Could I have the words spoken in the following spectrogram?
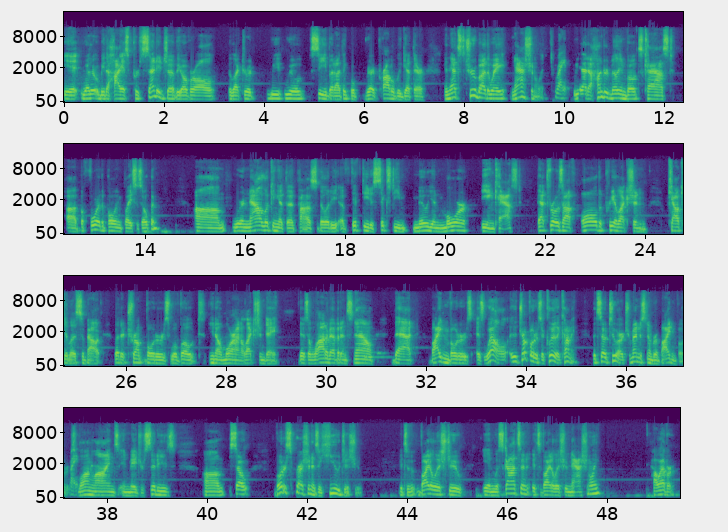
it, whether it will be the highest percentage of the overall electorate, we will see, but I think we'll very probably get there. And that's true, by the way, nationally. Right. We had 100 million votes cast uh, before the polling places open. Um, we're now looking at the possibility of 50 to 60 million more being cast that throws off all the pre-election calculus about whether Trump voters will vote, you know, more on election day. There's a lot of evidence now that Biden voters as well. The Trump voters are clearly coming, but so too are a tremendous number of Biden voters. Right. Long lines in major cities. Um, so voter suppression is a huge issue. It's a vital issue in Wisconsin. It's a vital issue nationally. However,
